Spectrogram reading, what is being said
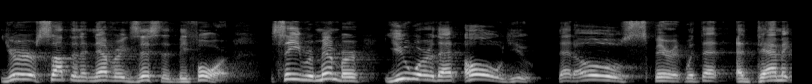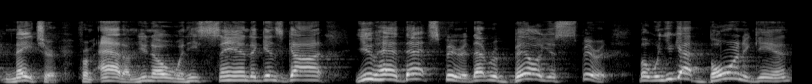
you're something that never existed before. See, remember, you were that old you that old spirit with that Adamic nature from Adam. You know, when he sinned against God, you had that spirit, that rebellious spirit. But when you got born again,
